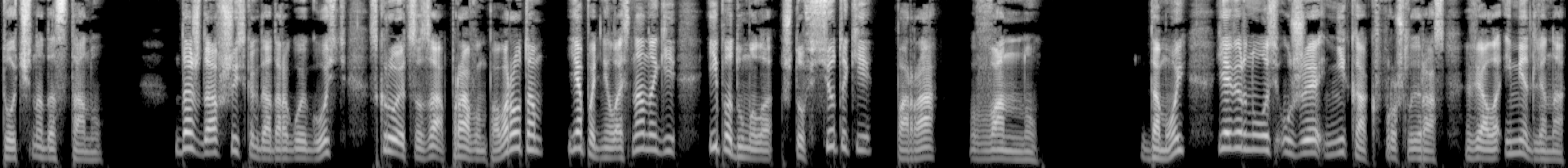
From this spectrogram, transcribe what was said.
точно достану. Дождавшись, когда дорогой гость скроется за правым поворотом, я поднялась на ноги и подумала, что все-таки пора в ванну. Домой я вернулась уже не как в прошлый раз, вяло и медленно,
